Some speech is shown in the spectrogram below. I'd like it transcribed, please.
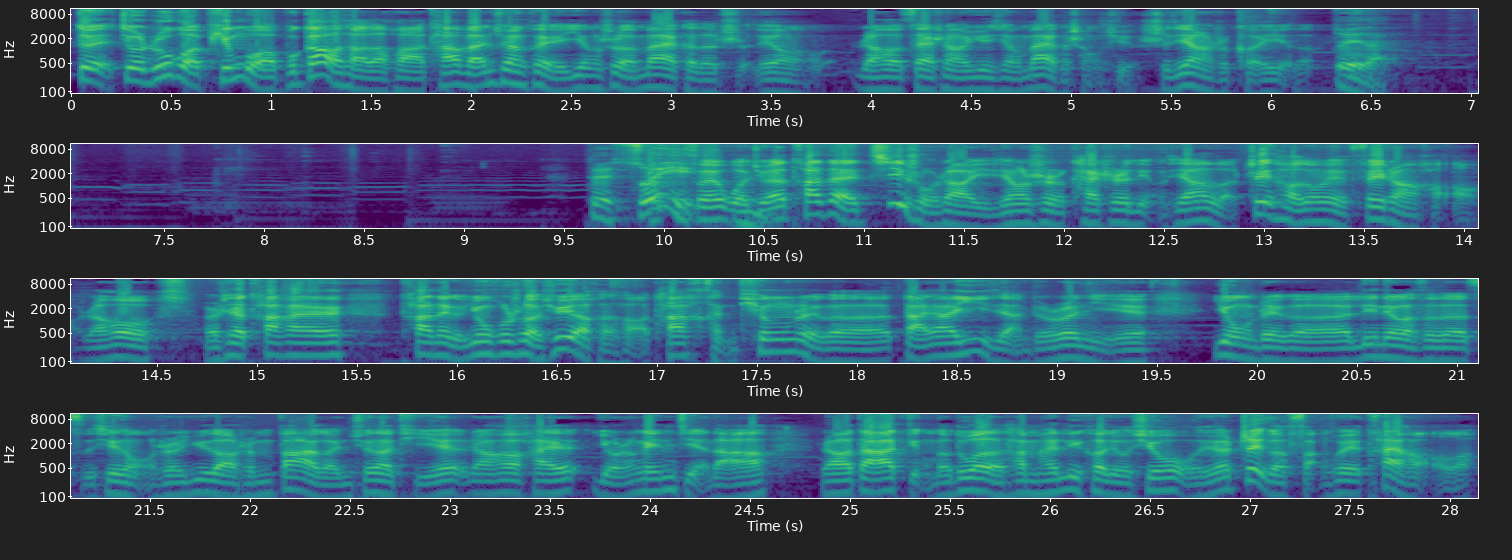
对，就如果苹果不告它的话，它完全可以映射 Mac 的指令，然后再上运行 Mac 程序，实际上是可以的。对的，对，所以所以我觉得它在技术上已经是开始领先了，这套东西非常好。然后，而且它还它那个用户社区也很好，它很听这个大家意见。比如说你用这个 Linux 的子系统是遇到什么 bug，你去那提，然后还有人给你解答，然后大家顶得多的，他们还立刻就修。我觉得这个反馈太好了。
